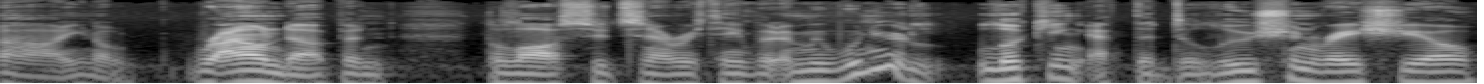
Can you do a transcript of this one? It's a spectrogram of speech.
uh, you know roundup and the lawsuits and everything but i mean when you're looking at the dilution ratio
